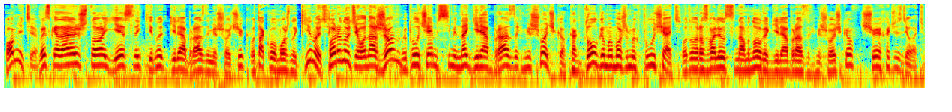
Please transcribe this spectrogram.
Помните? Вы сказали, что если кинуть гелеобразный мешочек, вот так его можно кинуть, порынуть его ножом, мы получаем семена гелеобразных мешочков. Как долго мы можем их получать? Вот он развалился на много гелеобразных мешочков. Что я хочу сделать?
